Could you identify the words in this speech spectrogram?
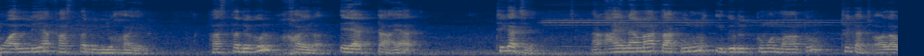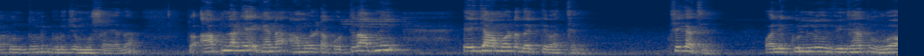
মুয়াল্লিয়া ফাস্তা বিগুল খয়ের ফাস্তা বিগুল খয়রত। এই একটা আয়াত, ঠিক আছে? আর আয়নামা তাকুনু ইদুরিকুমুল মাহাতু ঠিক আছে? অলা কুন্তুমি গুরুজি মুসাইয়াদা তো আপনাকে এখানে আমলটা করতে হবে। আপনি এই যে আমলটা দেখতে পাচ্ছেন ঠিক আছে। অলিকুল্লু বিজাতু হুয়া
